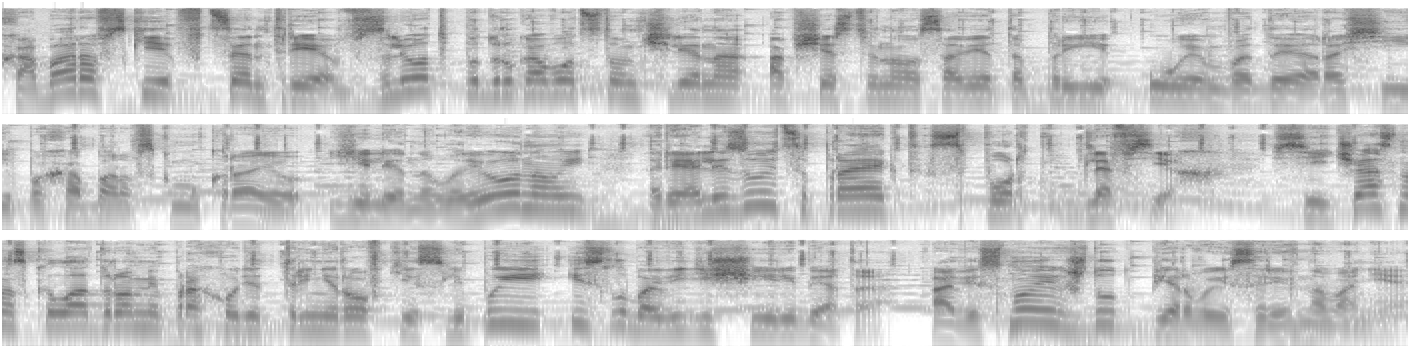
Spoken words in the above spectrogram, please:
Хабаровске в центре «Взлет» под руководством члена Общественного совета при УМВД России по Хабаровскому краю Елены Ларионовой реализуется проект «Спорт для всех». Сейчас на скалодроме проходят тренировки слепые и слабовидящие ребята, а весной их ждут первые соревнования.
